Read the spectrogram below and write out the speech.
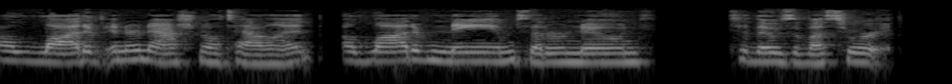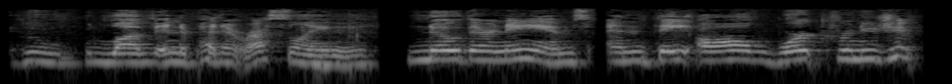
a lot of international talent, a lot of names that are known to those of us who are who love independent wrestling Mm-hmm. know their names, and they all work for New Japan.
